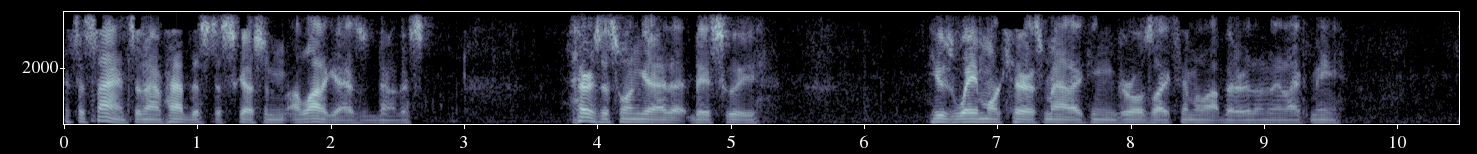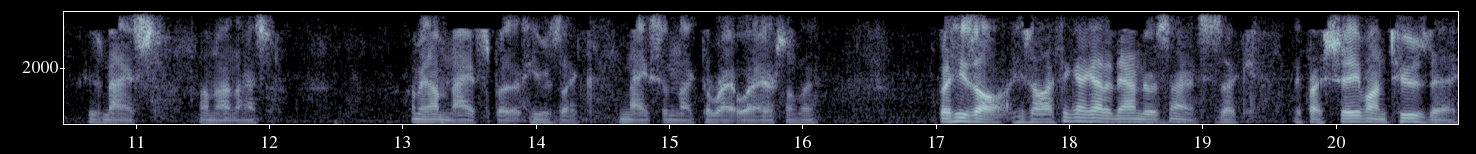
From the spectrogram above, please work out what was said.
It's a science, and I've had this discussion. A lot of guys know this. There's this one guy that basically he was way more charismatic, and girls liked him a lot better than they liked me. He was nice. I'm not nice. I mean, I'm nice, but he was like nice in like the right way or something. But he's all he's all. I think I got it down to a science. He's like, if I shave on Tuesday,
